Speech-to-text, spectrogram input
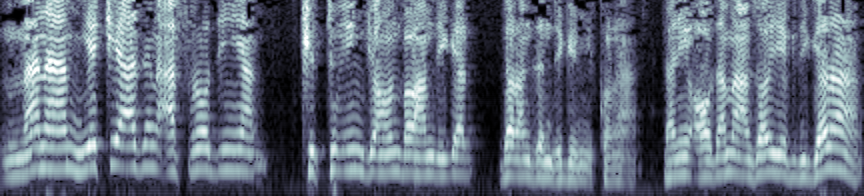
منم یکی از این افرادیم که تو این جهان با هم دیگر دارن زندگی می‌کنن. یعنی آدم اعضای یکدیگرن.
